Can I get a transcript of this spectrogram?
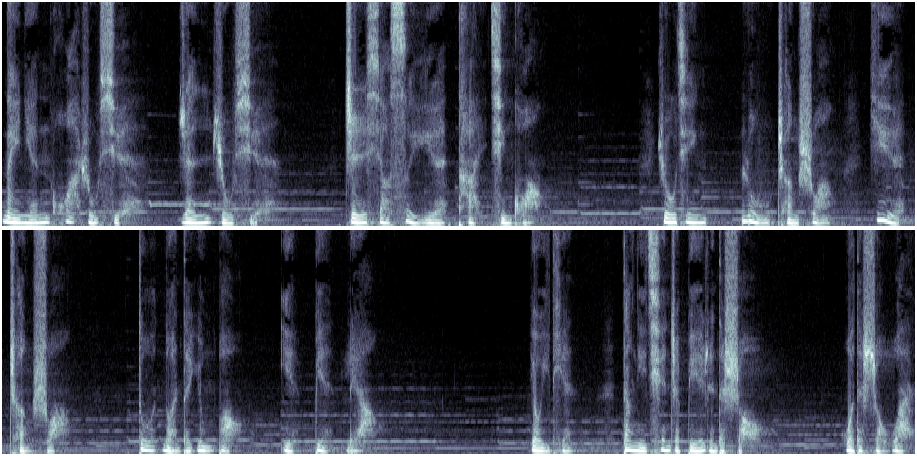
那年花如雪，人如雪。只笑岁月太轻狂。如今露成霜，月成霜，多暖的拥抱也变凉。有一天，当你牵着别人的手，我的手腕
